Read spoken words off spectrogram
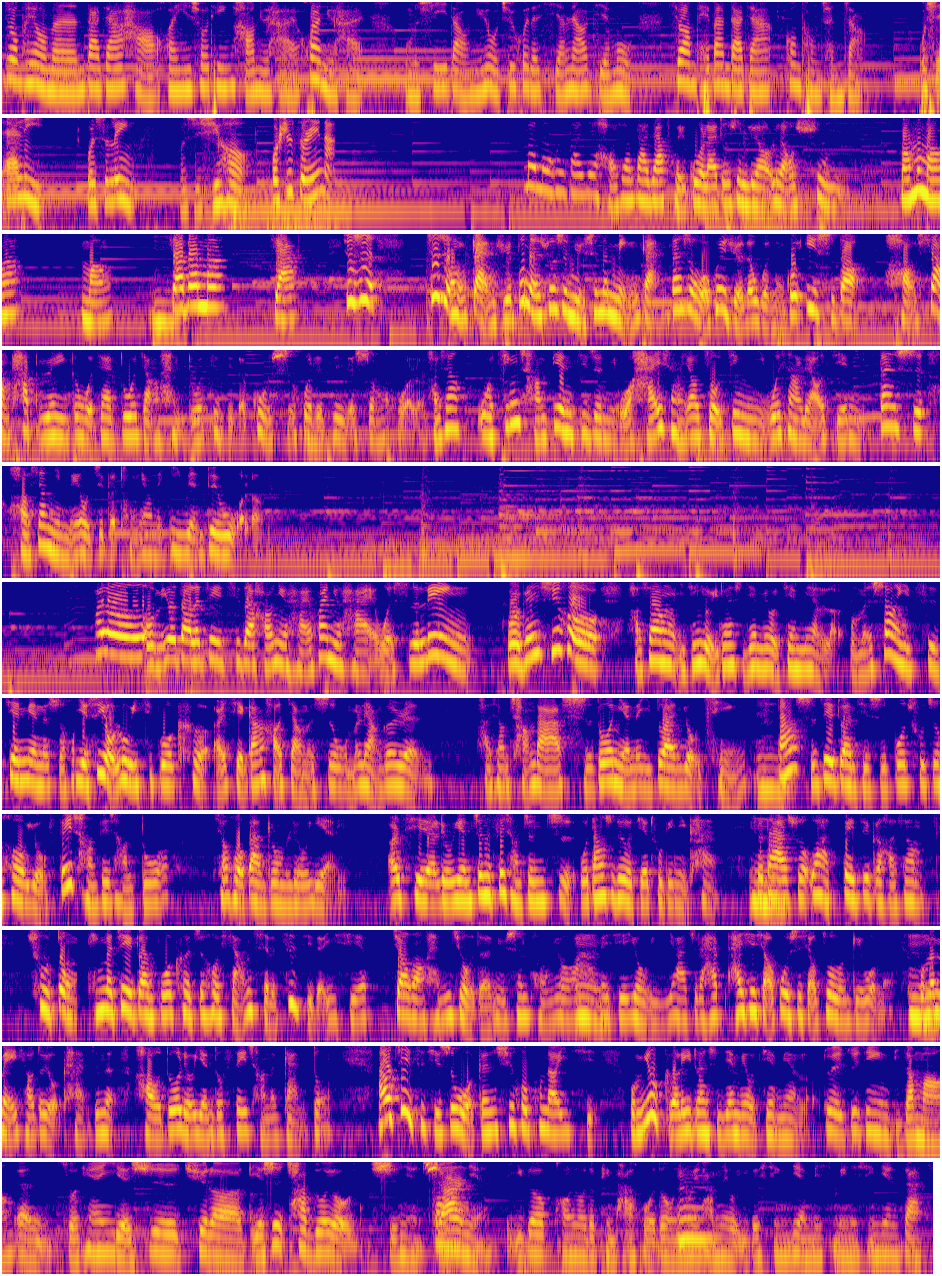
听众朋友们，大家好，欢迎收听《好女孩坏女孩》，我们是一档女友聚会的闲聊节目，希望陪伴大家共同成长。我是 Ellie，我是 Lin，我是西后，我是 Serena。慢慢会发现，好像大家回过来都是寥寥数语。忙不忙啊？忙。加班吗？加。就是这种感觉，不能说是女生的敏感，但是我会觉得我能够意识到。好像他不愿意跟我再多讲很多自己的故事或者自己的生活了。好像我经常惦记着你，我还想要走近你，我想了解你，但是好像你没有这个同样的意愿对我了。Hello，我们又到了这一期的好女孩坏女孩，我是令。我跟虚后好像已经有一段时间没有见面了。我们上一次见面的时候也是有录一期播客，而且刚好讲的是我们两个人好像长达十多年的一段友情。当时这段其实播出之后，有非常非常多小伙伴给我们留言，而且留言真的非常真挚。我当时都有截图给你看，就大家说哇，被这个好像。触动，听了这一段播客之后，想起了自己的一些交往很久的女生朋友啊，那些友谊啊之类，还还写小故事、小作文给我们，我们每一条都有看，真的好多留言都非常的感动。然后这次其实我跟旭后碰到一起，我们又隔了一段时间没有见面了。对，最近比较忙，嗯，昨天也是去了，也是差不多有十年、十二年一个朋友的品牌活动，因为他们有一个新店，Miss Min 的新店在。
